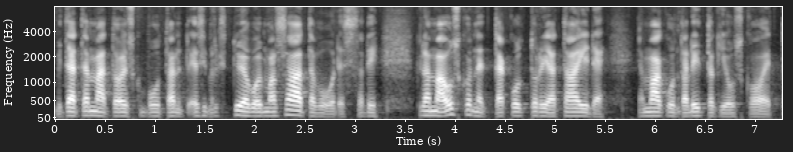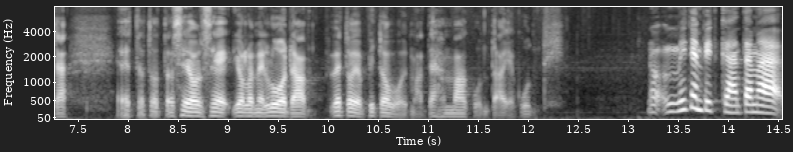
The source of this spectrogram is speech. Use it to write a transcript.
mitä tämä toisi, kun puhutaan nyt esimerkiksi työvoiman saatavuudessa. Niin kyllä mä uskon, että kulttuuri ja taide ja maakuntaliittokin uskoo, että, että tota, se on se, jolla me luodaan veto- ja pitovoimaa tähän maakuntaan ja kuntiin. No miten pitkään tämä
